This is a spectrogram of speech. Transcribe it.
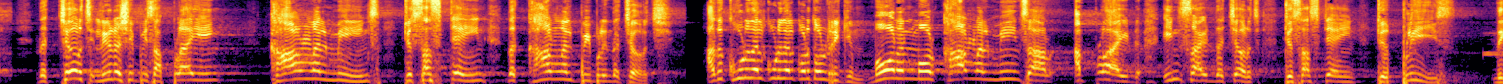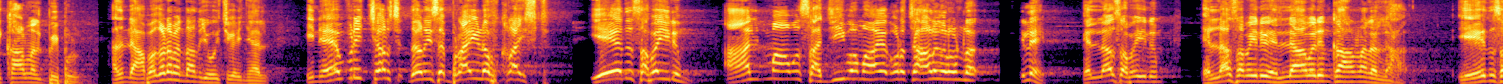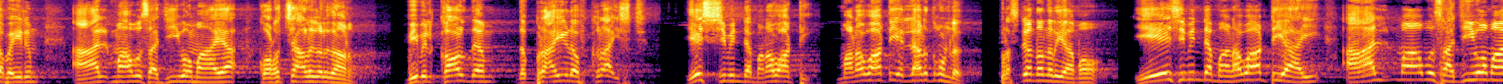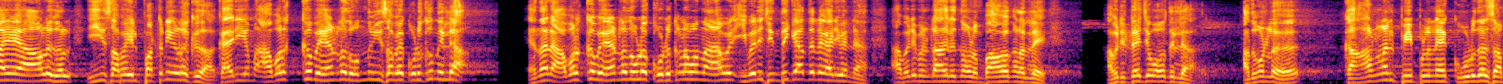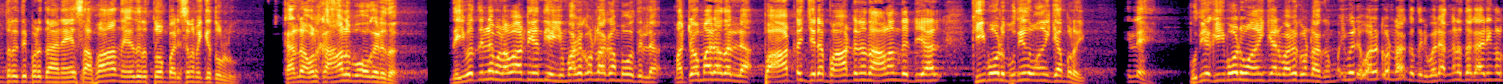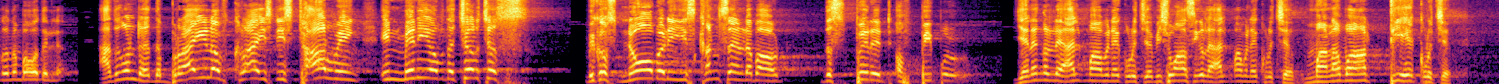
the church leadership is applying carnal means to sustain the carnal people in the church അത് കൂടുതൽ കൂടുതൽ കൊടുത്തോണ്ടിരിക്കും. More and more carnal means are applied inside the church to sustain to please the carnal people അതിന്റെ അപകടം എന്താണെന്ന് ചോദിച്ചു കഴിഞ്ഞാൽ in every church there is a bride of Christ ഏത് സഭയിലും ആത്മാവ് സജീവമായ കുറച്ച് ആളുകളുണ്ട്. ഇല്ലേ? എല്ലാ സഭയിലും എല്ലാ സഭയിലും എല്ലാവരും കാരണലല്ല ഏത് സഭയിലും ആത്മാവ് സജീവമായ കുറച്ചാളുകൾ കാണും. We will call them the bride of Christ യേശുവിന്റെ മണവാട്ടി. മണവാട്ടി എല്ലായിടത്തും ഉണ്ട്. പ്രശ്നം എന്താണെന്നറിയാമോ? യേശുവിന്റെ മണവാട്ടിയായി ആത്മാവ് സജീവമായ ആളുകൾ ഈ സഭയിൽ പട്ടിണി കിടക്കുക. കാര്യം അവർക്ക് വേണ്ടതൊന്നും ഈ സഭ കൊടുക്കുന്നില്ല. എന്നാൽ അവർക്ക് വേണ്ടതുകൂടെ കൊടുക്കണമെന്ന് അവർ ഇവർ ചിന്തിക്കാത്തതിന്റെ കാര്യം തന്നെ അവർ മിണ്ടാതിരുന്നോളും. പാവങ്ങളല്ലേ? അവരിട്ടേച്ച് പോകത്തില്ല. അതുകൊണ്ട് കാർണൽ പീപ്പിളിനെ കൂടുതൽ സംതൃപ്തിപ്പെടുത്താനേ സഭാ നേതൃത്വം പരിശ്രമിക്കത്തുള്ളൂ. കാരണം അവൾക്ക് ആൾ പോകരുത്. ദൈവത്തിന്റെ മണവാട്ടി എന്ത് ചെയ്യും? വഴക്കുണ്ടാക്കാൻ പോകത്തില്ല. മറ്റോമാരതല്ല പാട്ട് ചില പാട്ടിന് താളം തെറ്റിയാൽ കീബോർഡ് പുതിയത് വാങ്ങിക്കാൻ പറയും. ഇല്ലേ? പുതിയ കീബോർഡ് വാങ്ങിക്കാൻ വഴക്കുണ്ടാക്കും. ഇവർ വഴക്കുണ്ടാക്കത്തില്ല. ഇവർ അങ്ങനത്തെ കാര്യങ്ങൾക്കൊന്നും പോകത്തില്ല. അതുകൊണ്ട് the bride of Christ is starving in many of the churches because nobody is concerned about the spirit of people ജനങ്ങളുടെ ആത്മാവിനെ കുറിച്ച് വിശ്വാസികളുടെ ആത്മാവിനെ കുറിച്ച് മണവാട്ടിയെ കുറിച്ച്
